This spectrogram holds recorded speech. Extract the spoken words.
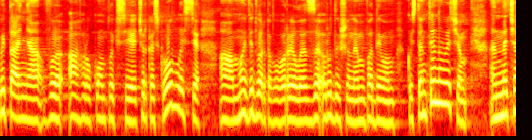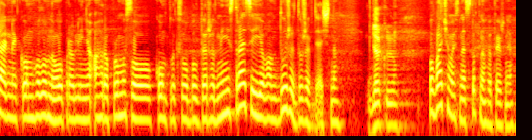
питання в агрокомплексі Черкаської області ми відверто говорили з Рудишиним Вадимом Костянтиновичем, начальником головного управління агропромислового комплексу облдержадміністрації. Я вам дуже дуже вдячна. Дякую. Побачимось наступного тижня.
